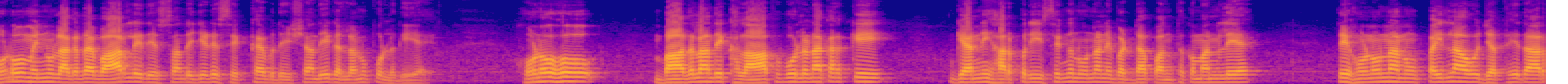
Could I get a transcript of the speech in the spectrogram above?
ਹੁਣ ਉਹ ਮੈਨੂੰ ਲੱਗਦਾ ਬਾਹਰਲੇ ਦੇਸ਼ਾਂ ਦੇ ਜਿਹੜੇ ਸਿੱਖ ਹੈ, ਵਿਦੇਸ਼ਾਂ ਦੇ ਇਹ ਗੱਲਾਂ ਨੂੰ ਭੁੱਲ ਗਏ ਹੈ। ਹੁਣ ਉਹ ਬਾਦਲਾਂ ਦੇ ਖਿਲਾਫ ਬੋਲਣਾ ਕਰਕੇ ਗਿਆਨੀ ਹਰਪ੍ਰੀਤ ਸਿੰਘ ਨੂੰ ਉਹਨਾਂ ਨੇ ਵੱਡਾ ਪੰਥਕ ਮੰਨ ਲਿਆ ਤੇ ਹੁਣ ਉਹਨਾਂ ਨੂੰ ਪਹਿਲਾਂ ਉਹ ਜਥੇਦਾਰ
